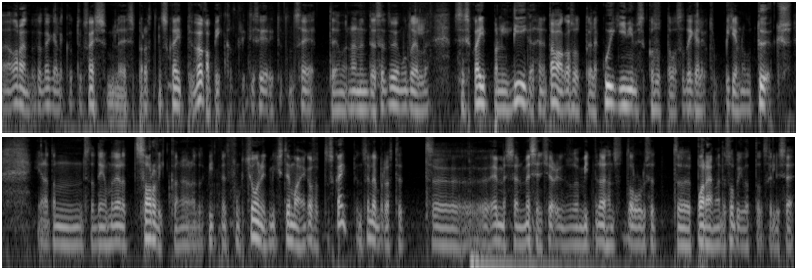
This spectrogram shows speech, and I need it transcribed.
arendus ja tegelikult üks asju, mille eest pärast on Skype'i väga pikalt kritiseeritud, on see, et äh, nende see töömudel, see Skype on liiga selline tavakasutajale, kuigi inimesed kasutavad seda tegelikult pigem nagu tööks. ja nad on seda teinud, ma tean, et Sarvik on öelnud, et mitmed funktsioonid, miks tema ei kasuta Skype'i, on sellepärast, et äh, MSN Messengeril on mitmed asjad oluliselt paremad ja sobivad sellise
